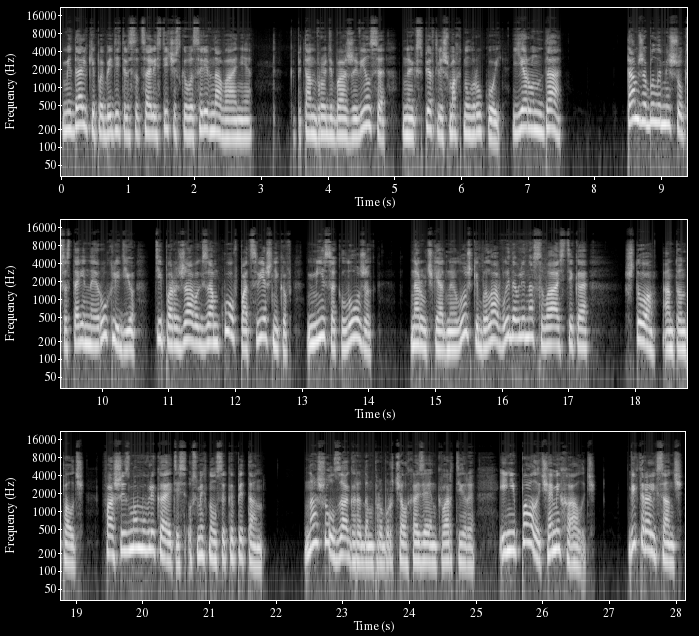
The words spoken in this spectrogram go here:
медальки победитель социалистического соревнования. Капитан вроде бы оживился, но эксперт лишь махнул рукой. «Ерунда!» Там же был мешок со старинной рухлядью, типа ржавых замков, подсвечников, мисок, ложек. На ручке одной ложки была выдавлена свастика. «Что, Антон Павлович, фашизмом увлекаетесь?» — усмехнулся капитан. «Нашел за городом», — пробурчал хозяин квартиры. «И не Палыч, а Михалыч». «Виктор Александрович»,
